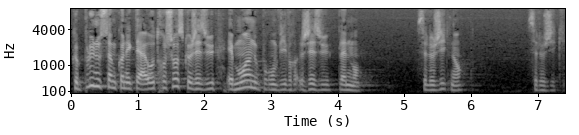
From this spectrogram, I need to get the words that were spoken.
que plus nous sommes connectés à autre chose que Jésus, et moins nous pourrons vivre Jésus pleinement. C'est logique, non? C'est logique.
